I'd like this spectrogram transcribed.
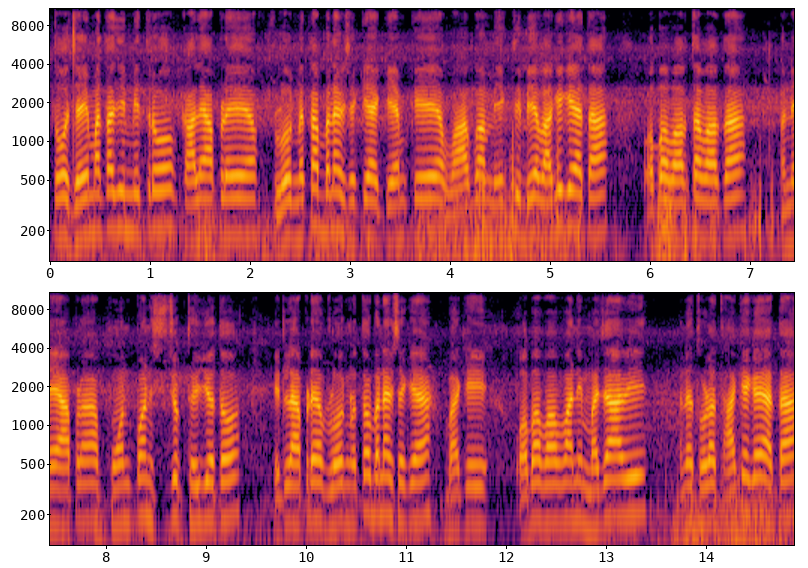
તો જય માતાજી મિત્રો, કાલે આપણે વ્લોગ નહોતા બનાવી શક્યા, કેમ કે વાવવા એકથી બે વાગી ગયા હતા. ઓબા વાવતા વાવતા અને આપણા ફોન પણ સ્વિચ ઓફ થઈ ગયો હતો. એટલે આપણે વ્લોગ નહોતો બનાવી શક્યા. બાકી ઓબા વાવવાની મજા આવી અને થોડા થાકી ગયા હતા.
